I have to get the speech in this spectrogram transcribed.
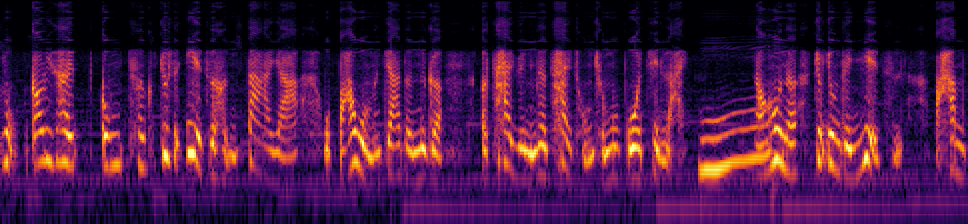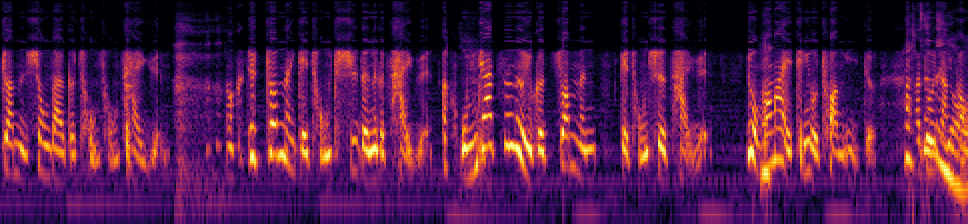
用高丽菜公车就是叶子很大呀，我把我们家的那个呃菜园里面的菜虫全部拨进来，哦，然后呢就用个叶子。把它们专门送到一个虫虫菜园，就专门给虫吃的那个菜园。我们家真的有个专门给虫吃的菜园，因为我妈妈也挺有创意的，她都这样告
